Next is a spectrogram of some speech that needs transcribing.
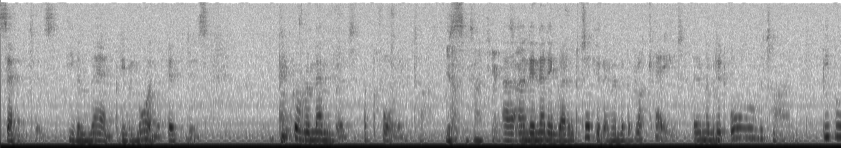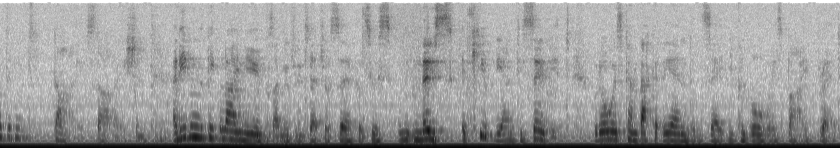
70s, even then, but even more in the 50s, people remembered appalling times. Yes, exactly. Uh, so and in Leningrad in particular, they remembered the blockade. They remembered it all the time. People didn't die of starvation. And even the people I knew, because I moved in intellectual circles, who were most acutely anti-Soviet, would always come back at the end and say, you can always buy bread.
